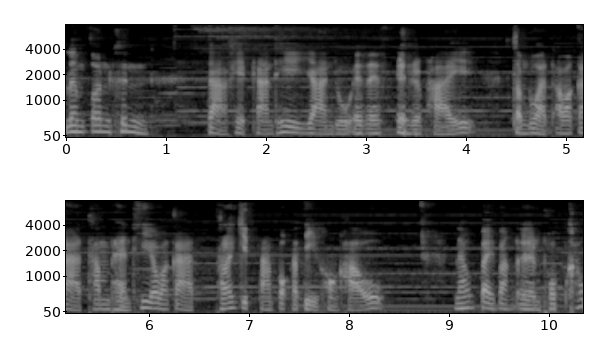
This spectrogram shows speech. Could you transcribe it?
เริ่มต้นขึ้น จากเหตุการณ์ที่ยาน USS Enterprise สำรวจอวกาศทำแผนที่อวกาศภารกิจตามปกติของเขา แล้วไปบังเอิญพบเข้า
